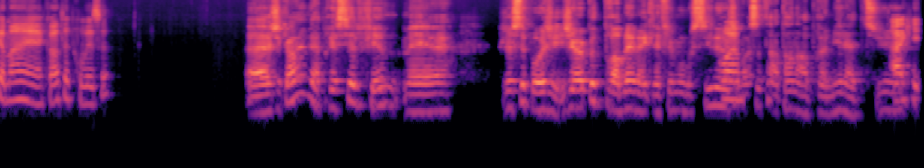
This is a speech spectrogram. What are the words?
Comment euh, comment t'as trouvé ça? j'ai quand même apprécié le film, mais je sais pas, j'ai un peu de problème avec le film aussi. J'aimerais ça t'entendre en premier là-dessus. Ok,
